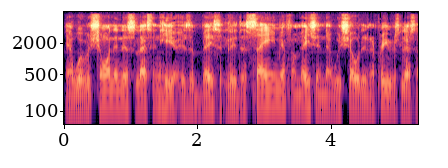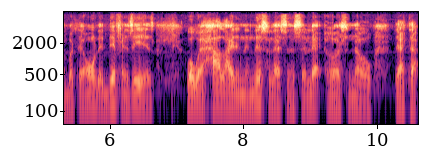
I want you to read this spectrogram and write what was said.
And what we're showing in this lesson here is basically the same information that we showed in the previous lesson, but the only difference is what we're highlighting in this lesson to let us know that the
